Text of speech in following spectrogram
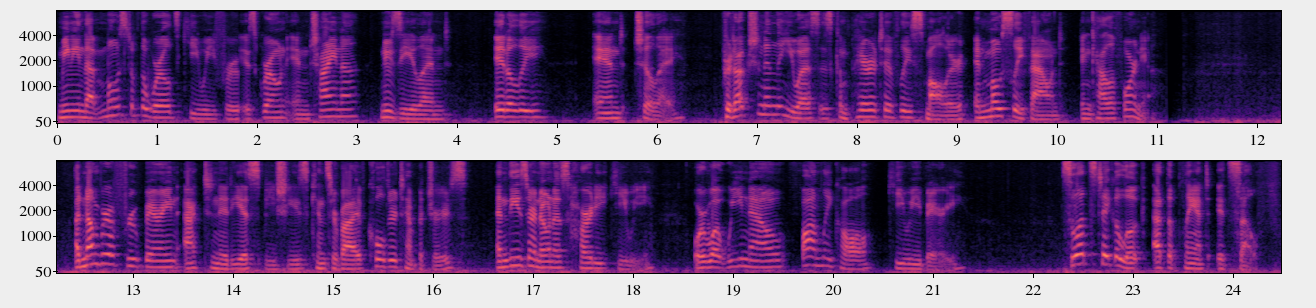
meaning that most of the world's kiwi fruit is grown in China, New Zealand, Italy, and Chile. Production in the US is comparatively smaller and mostly found in California. A number of fruit-bearing Actinidia species can survive colder temperatures, and these are known as hardy kiwi, or what we now fondly call kiwi berry. So let's take a look at the plant itself.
